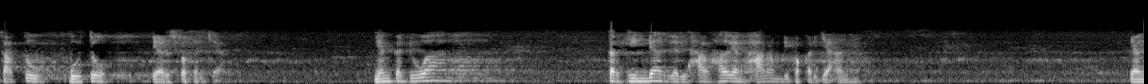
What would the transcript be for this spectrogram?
Satu Butuh Dia harus bekerja Yang kedua terhindar dari hal-hal yang haram di pekerjaan. Yang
